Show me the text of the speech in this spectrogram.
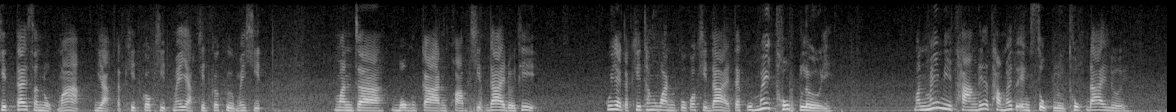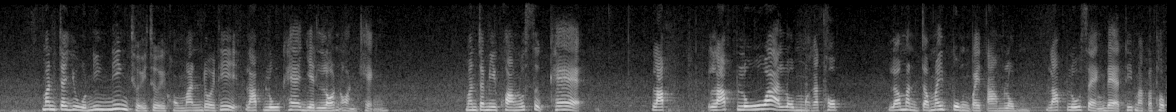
คิดได้สนุกมาก อยากจะคิดก็คิดไม่อยากคิดก็คือไม่คิด มันจะบงการความคิดได้โดยที่กูอยากจะคิดทั้งวันกูก็คิดได้ แต่กูไม่ทุกข์เลย มันไม่มีทางที่จะทำให้ตัวเองสุขหรือทุกข์ได้เลย มันจะอยู่นิ่งๆเฉยๆของมันโดยที่รับรู้แค่เย็นร้อนอ่อนแข็ง มันจะมีความรู้สึกแค่รับรับรู้ว่าลมมากระทบ แล้วมันจะไม่ปรุงไปตามลม รับรู้แสงแดดที่มากระทบ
